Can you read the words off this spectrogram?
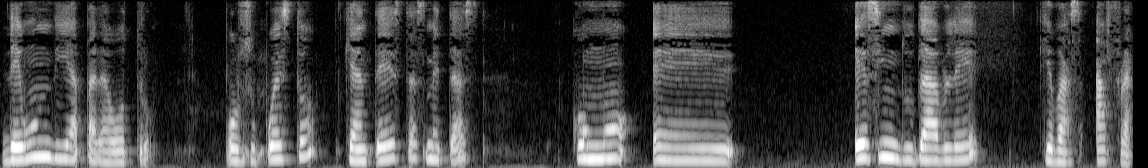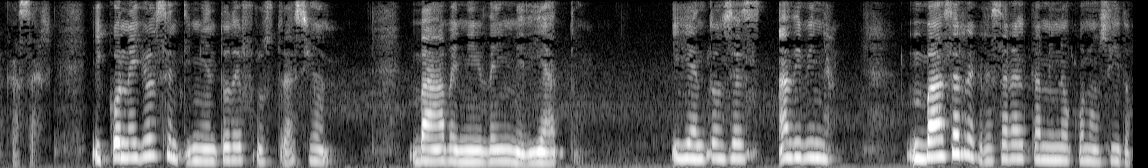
de un día para otro. Por supuesto que ante estas metas, como eh, es indudable que vas a fracasar y con ello el sentimiento de frustración va a venir de inmediato. Y entonces, adivina, vas a regresar al camino conocido,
